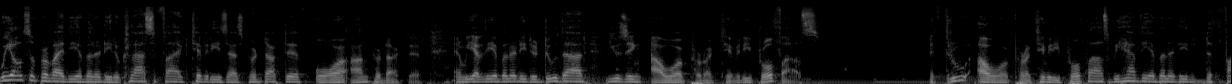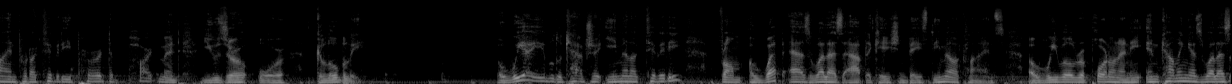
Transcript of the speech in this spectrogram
We also provide the ability to classify activities as productive or unproductive, and we have the ability to do that using our productivity profiles. Through our productivity profiles, we have the ability to define productivity per department, user, or globally we are able to capture email activity from a web as well as application based email clients. Uh, we will report on any incoming as well as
